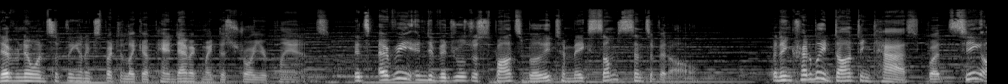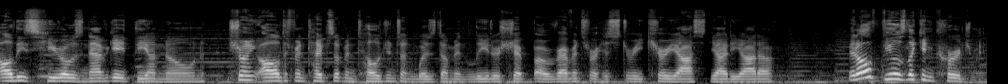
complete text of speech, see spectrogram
Never know when something unexpected like a pandemic might destroy your plans. It's every individual's responsibility to make some sense of it all. An incredibly daunting task, but seeing all these heroes navigate the unknown, showing all different types of intelligence and wisdom and leadership, a reverence for history, curiosity, yada yada, it all feels like encouragement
